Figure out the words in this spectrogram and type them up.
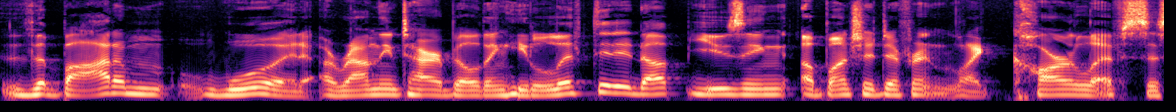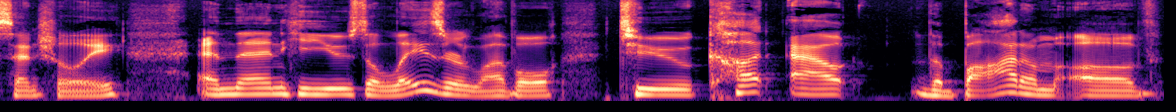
the bottom wood around the entire building. He lifted it up using a bunch of different, like car lifts essentially, and then he used a laser level to cut out the bottom of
